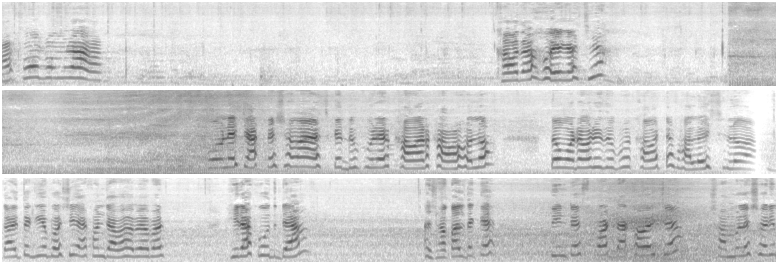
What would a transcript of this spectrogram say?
আসো তোমরা। খাওয়া দাওয়া হয়ে গেছে? পৌনে চারটের সময় আজকে দুপুরের খাবার খাওয়া হলো। তো মোটামুটি দুপুর খাবারটা ভালোই ছিল। গাড়িতে গিয়ে বসি, এখন যাওয়া হবে আবার হীরাকুদ ড্যাম। সকাল থেকে তিনটে স্পট দেখা হয়েছে, সম্বলেশ্বরী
